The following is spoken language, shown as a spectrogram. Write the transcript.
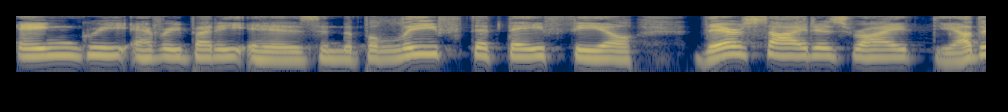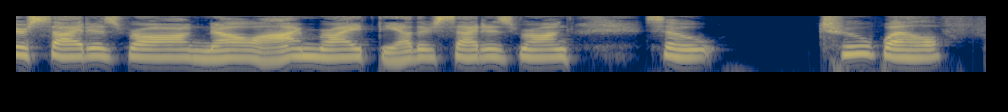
angry everybody is and the belief that they feel their side is right, the other side is wrong. No, I'm right, the other side is wrong. So, true wealth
